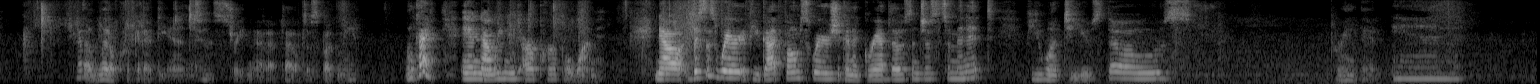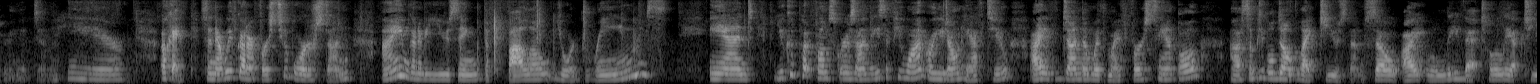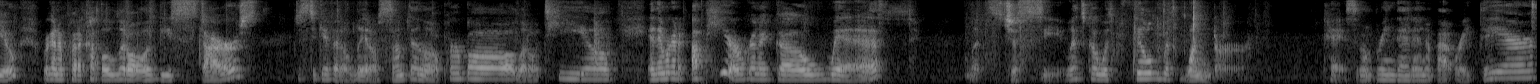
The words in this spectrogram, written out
Got a little crooked at the end. Straighten that up. That'll just bug me. Okay, and now we need our purple one. Now, this is where if you got foam squares, you're going to grab those in just a minute. If you want to use those, bring that in, bring it down here. Okay, so now we've got our first two borders done. I am going to be using the Follow Your Dreams. And you could put foam squares on these if you want, or you don't have to. I've done them with my first sample. Uh, some people don't like to use them, so I will leave that totally up to you. We're going to put a couple little of these stars just to give it a little something, a little purple, a little teal. And then we're going to, up here, we're going to go with let's just see. Let's go with Filled with Wonder. Okay, so I'll bring that in about right there.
